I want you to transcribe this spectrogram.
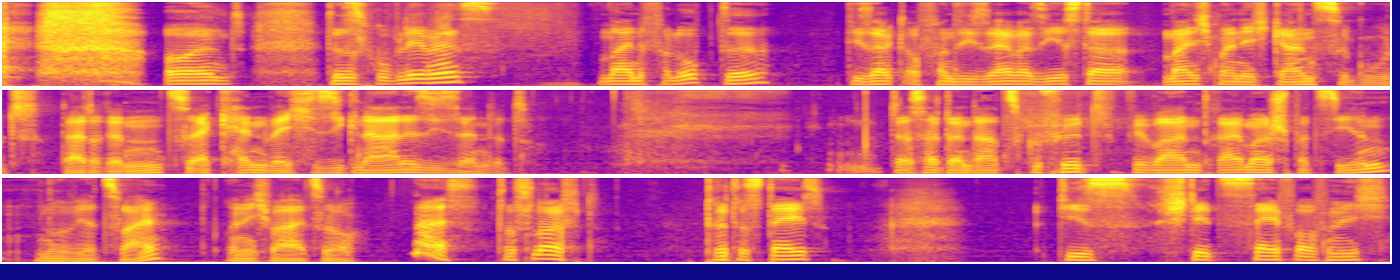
und das Problem ist, meine Verlobte, die sagt auch von sich selber, sie ist da manchmal nicht ganz so gut da drin, zu erkennen, welche Signale sie sendet das hat dann dazu geführt, wir waren dreimal spazieren, nur wir zwei. Und ich war halt so, nice, das läuft. Drittes Date. Die steht safe auf mich.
